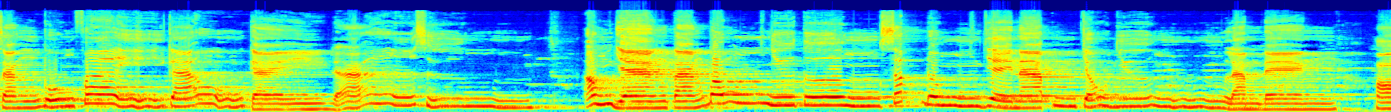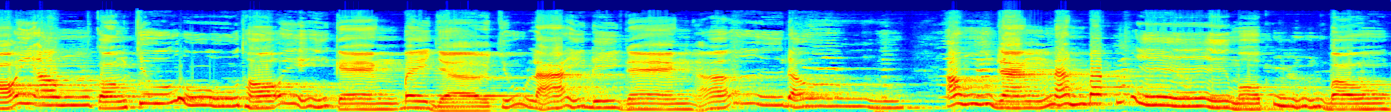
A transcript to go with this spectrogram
săn buông phai cáo cày, rã xương Ông vàng tàn bóng như tương, Sắp đung về nạp châu dương làm đèn. Hỏi ông, còn chú thổi kèn, Bây giờ chú lại đi rèn ở đâu? Ông rằng, Nam Bắc một bầu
